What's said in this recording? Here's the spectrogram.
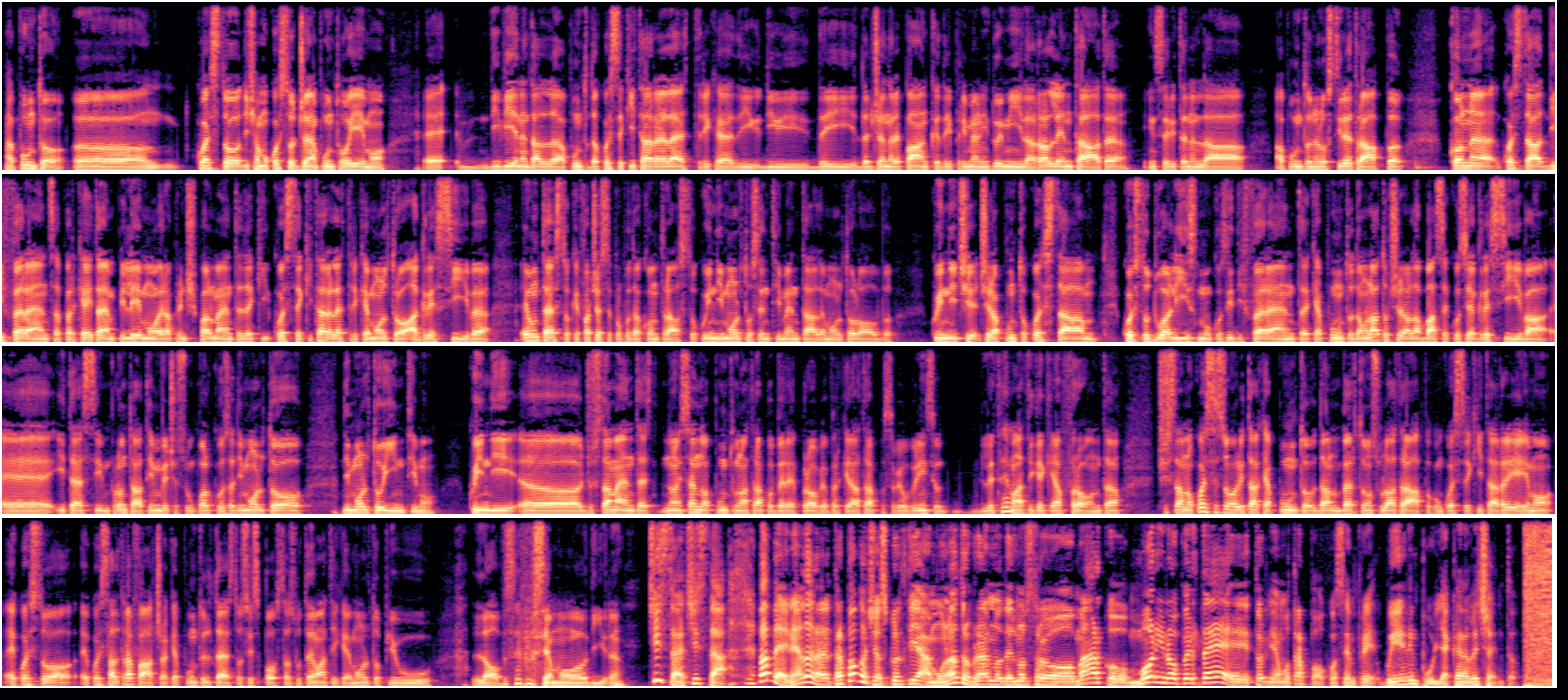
appunto uh, questo, diciamo, questo genere appunto emo eh, diviene dal, appunto da queste chitarre elettriche di, di, dei, del genere punk dei primi anni 2000 rallentate inserite nella, appunto nello stile trap con questa differenza perché ai tempi l'emo era principalmente chi- queste chitarre elettriche molto aggressive e un testo che facesse proprio da contrasto quindi molto sentimentale molto love quindi c'era appunto questa, questo dualismo così differente che appunto da un lato c'era la base così aggressiva e i testi improntati invece su qualcosa di molto, di molto intimo. Quindi, uh, giustamente, non essendo appunto una trap vera e propria, perché la trap sappiamo benissimo le tematiche che affronta, ci stanno queste sonorità che appunto dan- vertono sulla trap con queste chitarre emo e, questo, e quest'altra faccia che appunto il testo si sposta su tematiche molto più love, se possiamo dire. Ci sta, ci sta. Va bene, allora tra poco ci ascoltiamo un altro brano del nostro Marco, Morirò per te, e torniamo tra poco sempre qui in Puglia, canale 100.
